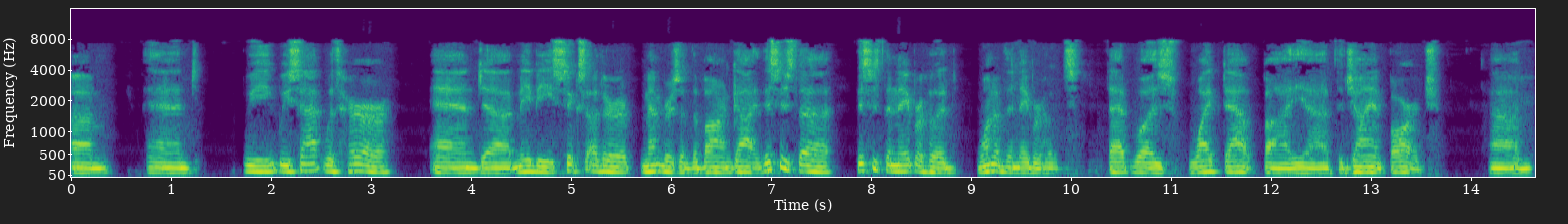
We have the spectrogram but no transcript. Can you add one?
Um, and we we sat with her and uh, maybe six other members of the barangay. This is the this is the neighborhood, one of the neighborhoods that was wiped out by uh, the giant barge. Um,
